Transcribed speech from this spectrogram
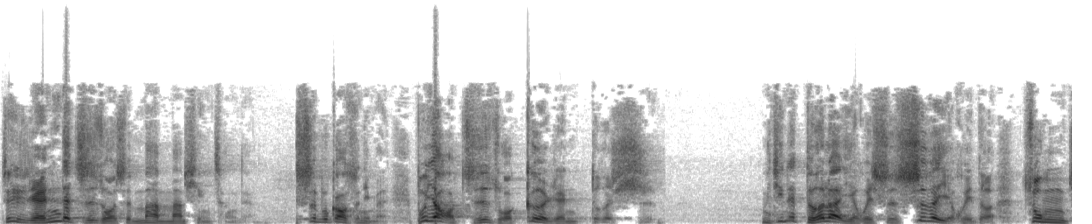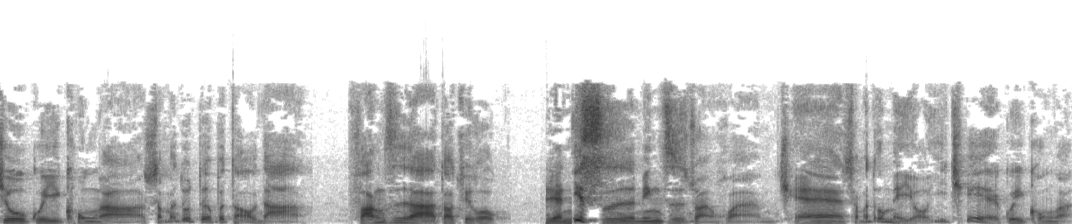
所以人的执着是慢慢形成的，师父告诉你们，不要执着个人得失。你今天得了也会失，失了也会得，终究归空啊！什么都得不到的，房子啊，到最后人一死，名字转换，钱什么都没有，一切归空啊！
